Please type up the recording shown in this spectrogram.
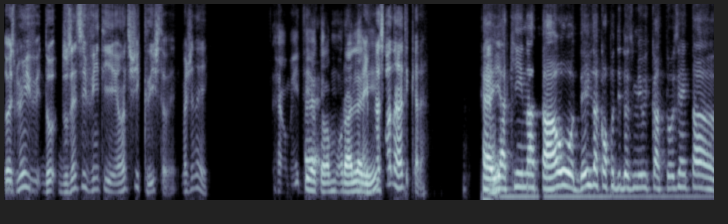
2020, do- 220 a.C., imagina aí. Realmente, aquela muralha É ali. impressionante, cara. É, e aqui em Natal, desde a Copa de 2014, a gente tá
